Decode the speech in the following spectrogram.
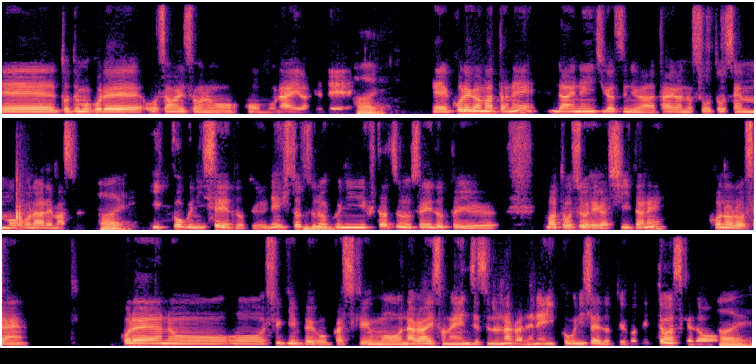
えーとてもこれ、収まりそうのもないわけで、はい。えーこれがまたね、来年1月には台湾の総統選も行われます。はい。一国二制度というね、一つの国に二つの制度という、まあ、鄧小平が敷いたね、この路線。これ、あの、お習近平国家主席も長いその演説の中でね、一国二制度ということを言ってますけど、はい。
